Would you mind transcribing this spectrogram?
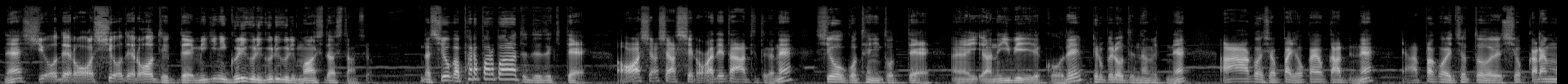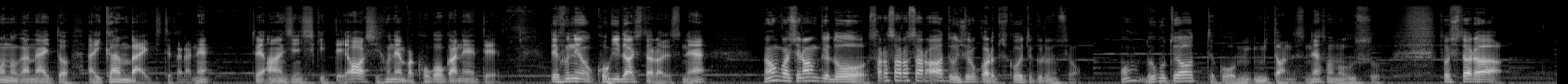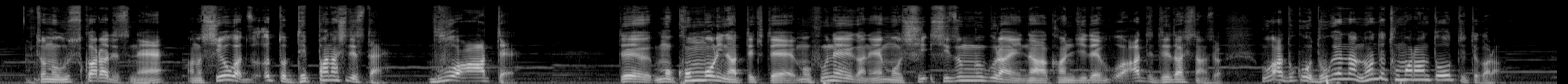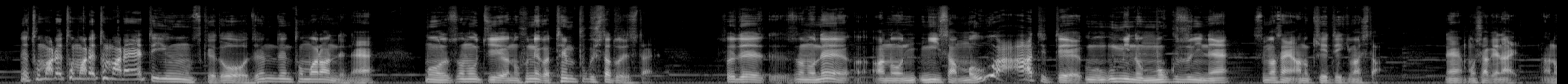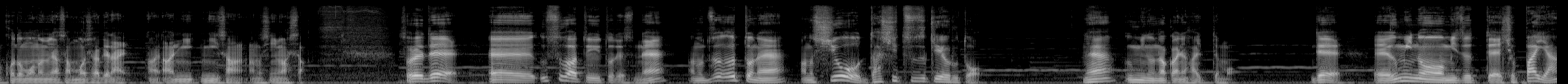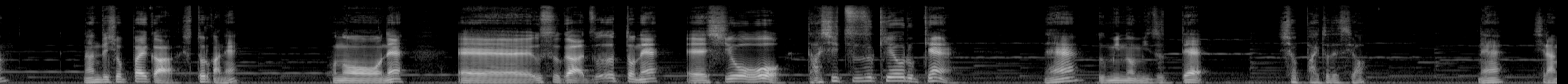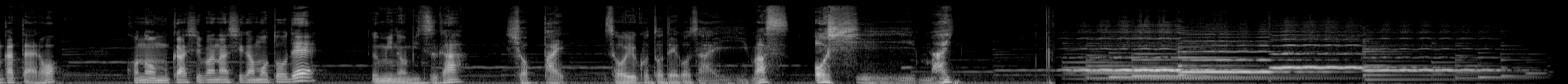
ね塩出ろ塩出ろって言って右にグリグリグリグリ回し出したんですよ。だ塩がパラパラパラって出てきて「おしよしよし白が出た」って言ってかね塩をこう手に取って、えー、あの指でこうねペロペロって舐めてね「ああこれしょっぱいよかよか」ってねやっぱこれちょっと塩辛いものがないといかんばいって言ってからね安心しきって「よし船ばここかね」ってで船を漕ぎ出したらですねなんか知らんけどサラサラサラって後ろから聞こえてくるんですよ。あどういうことや？ってこう見たんですねその臼そしたらその臼からですねあの潮がずっと出っ放しですたいブワーって。でもうこんもりになってきてもう船がねもう沈むぐらいな感じでうわーって出だしたんですよ。うわどこどげんな？なんで止まらんと？って言ってから。で止まれ止まれ止まれって言うんすけど全然止まらんでね。もうそのうちあの船が転覆したとですた。それでそのねあの兄さんもうわーって言って海の木図にねすみませんあの消えていきました。ね申し訳ない。あの子供の皆さん申し訳ない。あに兄さんあの死にました。それで、えー、薄はというとですねあのずっとねあの塩を出し続けよると。ね海の中に入っても。で、えー、海の水ってしょっぱいやん。なんでしょっぱいか知っとるかね？このねえー、薄がずっとね、えー、塩を出し続けよるけんね海の水ってしょっぱいとですよ。ね知らんかったやろこの昔話が元で海の水がしょっぱいそういうことでございます。おしまい。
